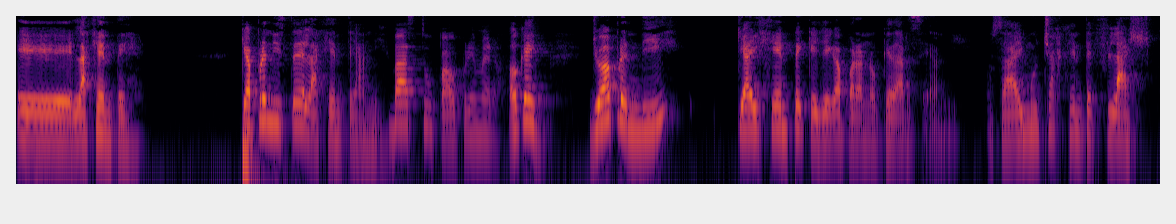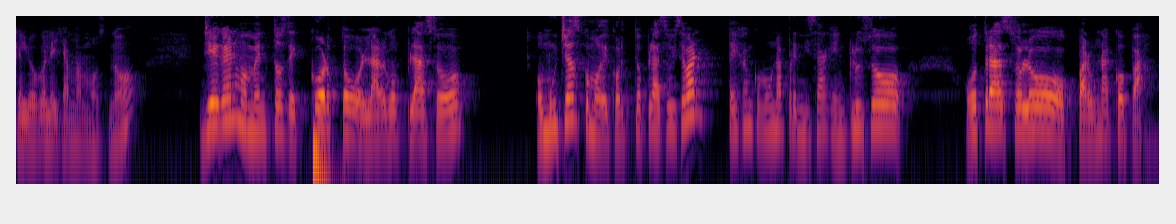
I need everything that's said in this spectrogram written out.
Eh, la gente. ¿Qué aprendiste de la gente, Andy? vas tú, Pau, primero. Ok, yo aprendí que hay gente que llega para no quedarse, Andy. O sea, hay mucha gente flash, que luego le llamamos, ¿no? Llega en momentos de corto o largo plazo, o muchas como de corto plazo, y se van, te dejan como un aprendizaje, incluso otras solo para una copa.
